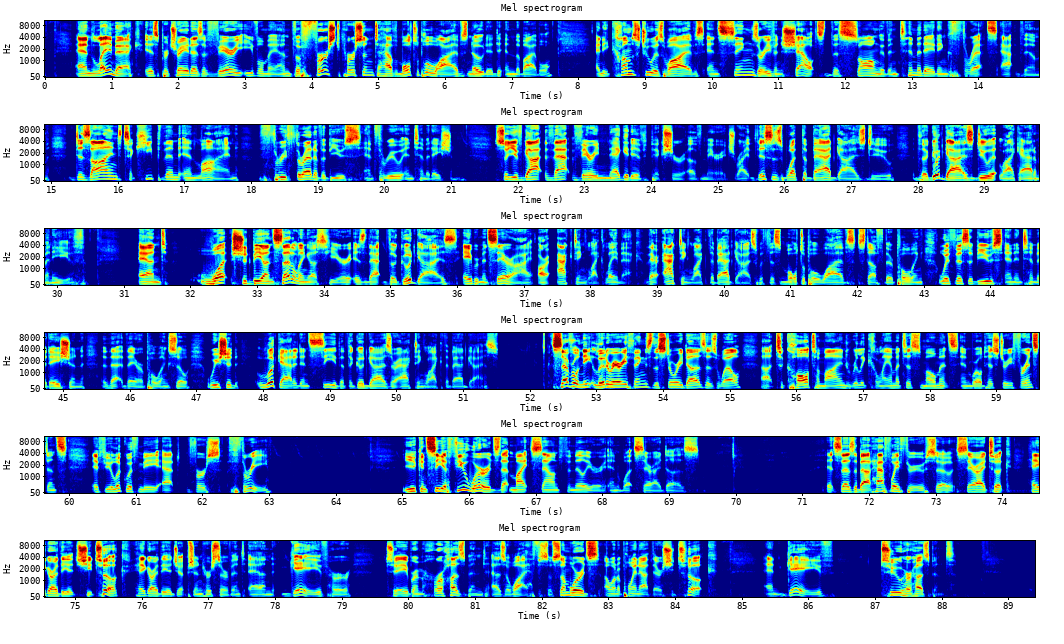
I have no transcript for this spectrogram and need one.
And Lamech is portrayed as a very evil man, the first person to have multiple wives noted in the Bible. And he comes to his wives and sings or even shouts this song of intimidating threats at them, designed to keep them in line through threat of abuse and through intimidation. So you've got that very negative picture of marriage, right? This is what the bad guys do. The good guys do it like Adam and Eve. And what should be unsettling us here is that the good guys, Abram and Sarai, are acting like Lamech. They're acting like the bad guys with this multiple wives stuff they're pulling, with this abuse and intimidation that they are pulling. So we should look at it and see that the good guys are acting like the bad guys several neat literary things the story does as well uh, to call to mind really calamitous moments in world history. For instance, if you look with me at verse 3, you can see a few words that might sound familiar in what Sarai does. It says about halfway through, so Sarai took Hagar the she took Hagar the Egyptian, her servant, and gave her to Abram her husband as a wife. So, some words I want to point out there. She took and gave to her husband.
